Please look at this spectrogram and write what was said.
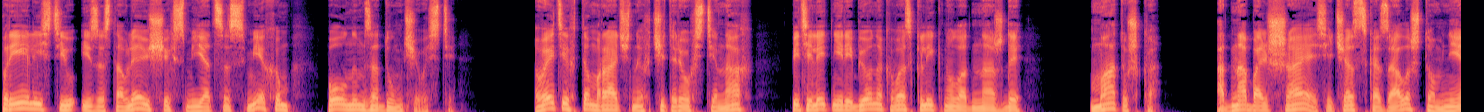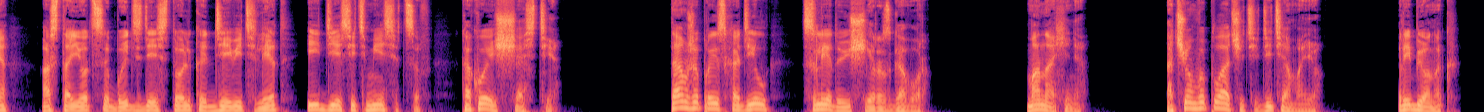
прелестью и заставляющих смеяться смехом, полным задумчивости. В этих-то мрачных четырех стенах пятилетний ребенок воскликнул однажды «Матушка, одна большая сейчас сказала, что мне остается быть здесь только девять лет и десять месяцев. Какое счастье!» Там же происходил следующий разговор. «Монахиня, о чем вы плачете, дитя мое?» Ребенок,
